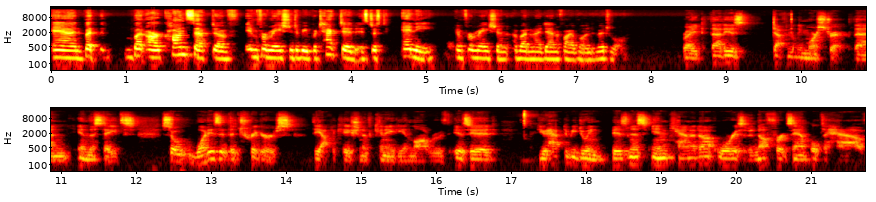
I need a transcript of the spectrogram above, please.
And but but our concept of information to be protected is just any information about an identifiable individual. Right. That is definitely more strict than in the states. So what is it that triggers the application of canadian law ruth? Is it do you have to be doing business in Canada, or is it enough, for example, to have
